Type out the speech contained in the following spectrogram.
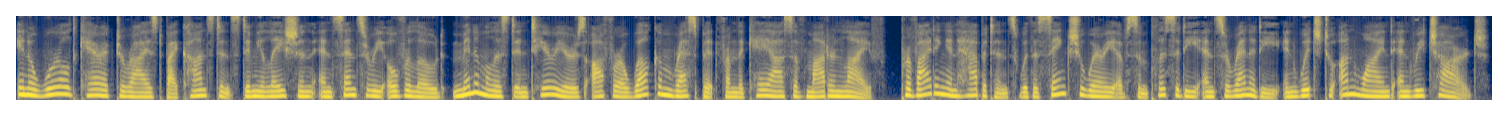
In a world characterized by constant stimulation and sensory overload, minimalist interiors offer a welcome respite from the chaos of modern life, providing inhabitants with a sanctuary of simplicity and serenity in which to unwind and recharge.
